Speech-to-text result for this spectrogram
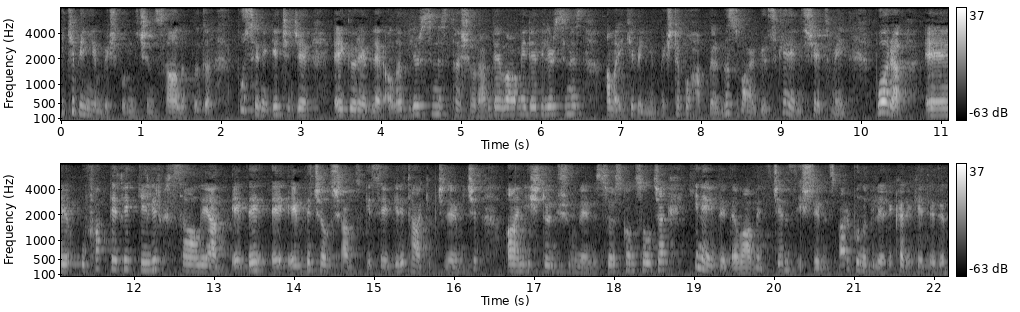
2025 bunun için sağlıklıdır. Bu sene geçici e, görevler alabilirsiniz. Taşeron devam edebilirsiniz. Ama 2025'te bu haklarınız var gözüküyor. Endişe etmeyin. Bu ara e, ufak tefek gelir sağlayan evde e, evde çalışan sevgili takipçilerim için ani iş dönüşümleriniz söz konusu olacak. Yine evde devam edeceğiniz işleriniz var. Bunu bilerek hareket edin.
